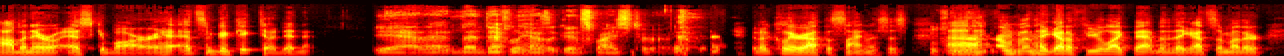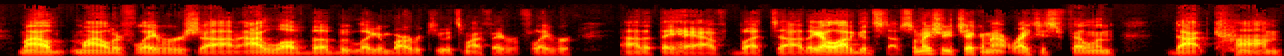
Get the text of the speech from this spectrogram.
habanero Escobar. It had some good kick to it, didn't it? Yeah, that, that definitely has a good spice to it. It'll clear out the sinuses. Um, they got a few like that, but they got some other mild milder flavors. Uh, I love the bootleg and barbecue. It's my favorite flavor uh, that they have, but uh, they got a lot of good stuff. So make sure you check them out. RighteousFelon.com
